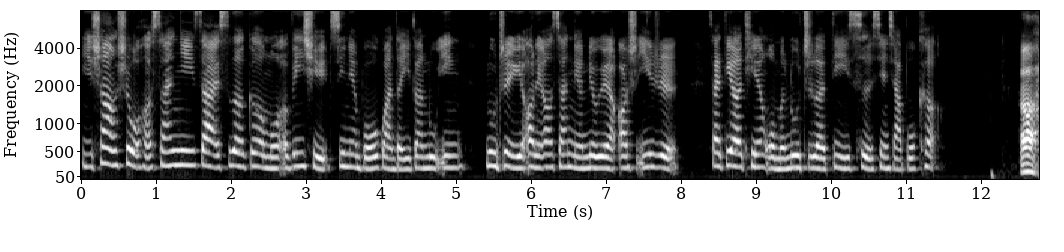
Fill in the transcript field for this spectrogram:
以上是我和三一在斯德哥尔摩 Avicii 纪念博物馆的一段录音，录制于二零二三年六月二十一日。在第二天，我们录制了第一次线下播客。啊，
